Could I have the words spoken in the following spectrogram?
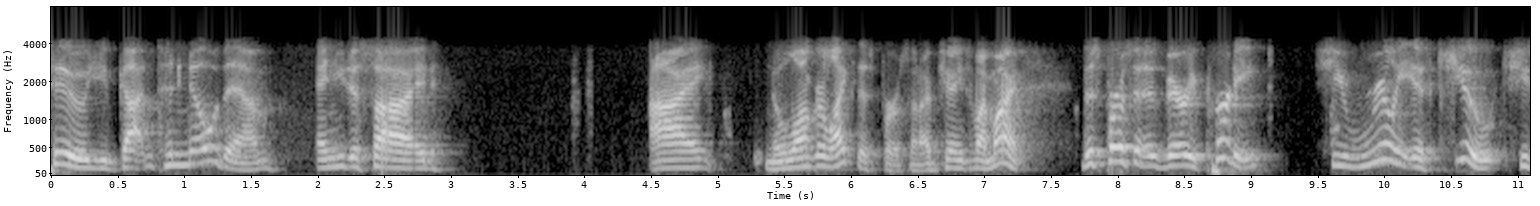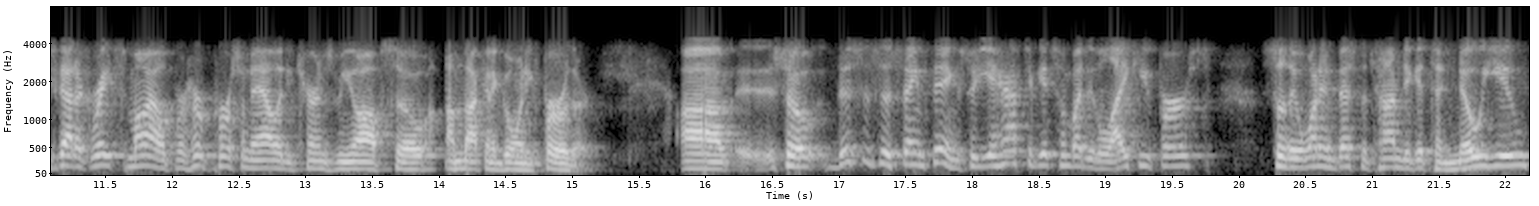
two you've gotten to know them, and you decide, I no longer like this person. I've changed my mind. This person is very pretty. She really is cute. She's got a great smile, but her personality turns me off, so I'm not going to go any further. Uh, so this is the same thing. So you have to get somebody to like you first. So they want to invest the time to get to know you.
